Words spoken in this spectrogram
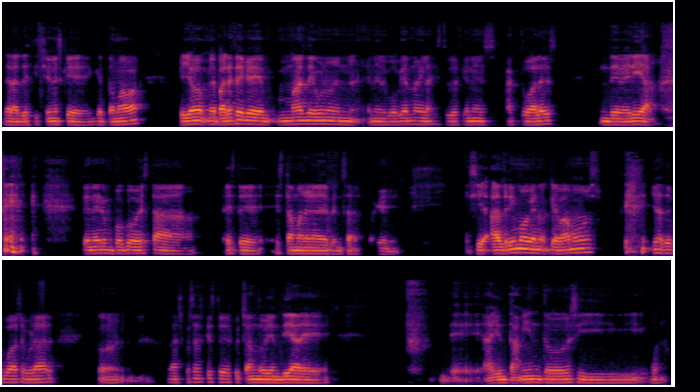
las decisiones que tomaba que yo me parece que más de uno en, el gobierno y las instituciones actuales debería tener un poco esta, este, esta manera de pensar. Porque si al ritmo que, que vamos, ya te puedo asegurar con las cosas que estoy escuchando hoy en día de, de ayuntamientos y bueno,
